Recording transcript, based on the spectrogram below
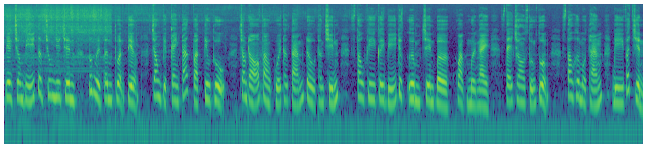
Việc trồng bí tập trung như trên giúp người dân thuận tiện trong việc canh tác và tiêu thụ. Trong đó vào cuối tháng 8 đầu tháng 9, sau khi cây bí được ươm trên bờ khoảng 10 ngày sẽ cho xuống ruộng. Sau hơn một tháng, bí phát triển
